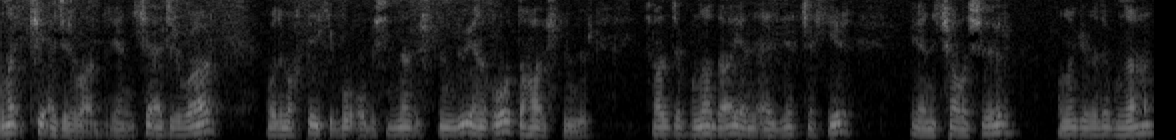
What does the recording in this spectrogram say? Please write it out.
Ona iki əcr vardır. Yəni iki əcr var. O deməkdir ki, bu o birisindən üstündür, yəni o daha üstündür. Sadece buna da yani eziyet çekir, yani çalışır. Ona göre de buna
